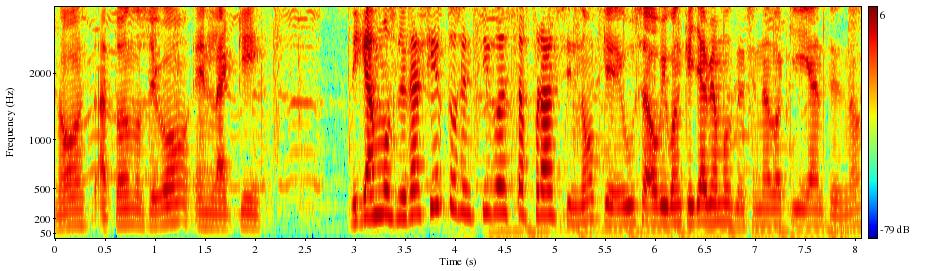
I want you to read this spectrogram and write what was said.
¿No? A todos nos llegó en la que, digamos, le da cierto sentido a esta frase, ¿no? Que usa Obi-Wan, que ya habíamos mencionado aquí antes, ¿no?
